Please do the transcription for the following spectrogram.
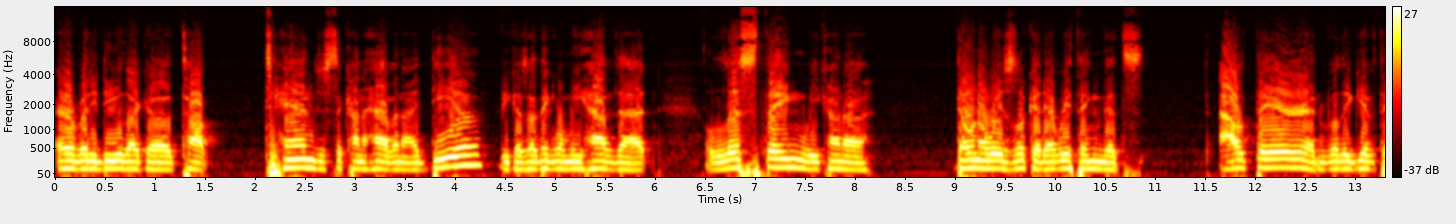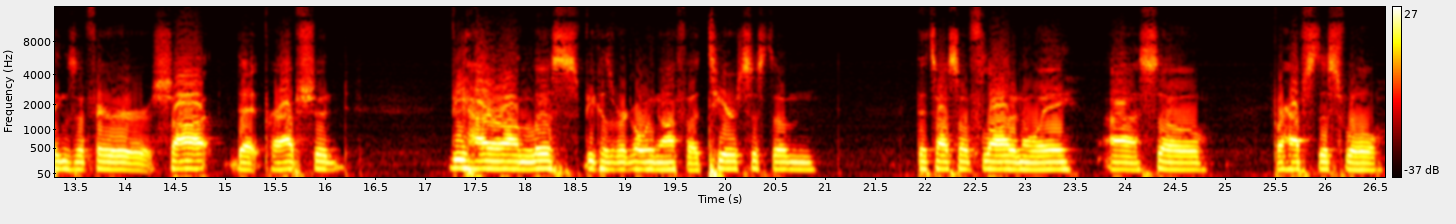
everybody do like a top ten just to kind of have an idea because I think when we have that list thing, we kind of don't always look at everything that's out there and really give things a fair shot that perhaps should be higher on lists because we're going off a tier system that's also flawed in a way. Uh, so perhaps this will.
